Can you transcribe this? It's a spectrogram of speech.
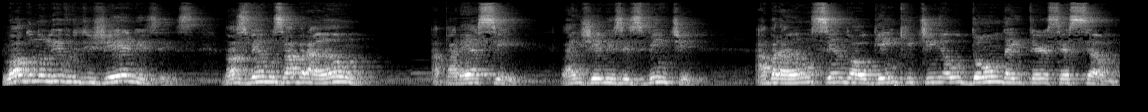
Logo no livro de Gênesis, nós vemos Abraão, aparece lá em Gênesis 20, Abraão sendo alguém que tinha o dom da intercessão.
